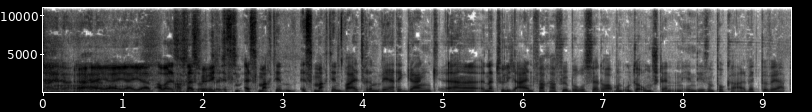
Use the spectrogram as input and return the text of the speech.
Leider. Ja, ja, ja, ja. Aber es ist natürlich, es, es, macht den, es macht den weiteren Werdegang äh, natürlich einfacher für Borussia Dortmund unter Umständen in diesem Pokalwettbewerb.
